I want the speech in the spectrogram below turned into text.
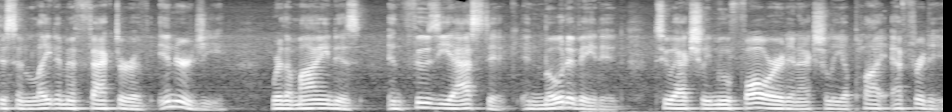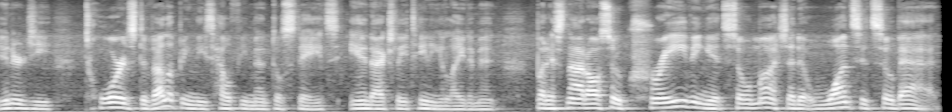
this enlightenment factor of energy where the mind is enthusiastic and motivated to actually move forward and actually apply effort and energy towards developing these healthy mental states and actually attaining enlightenment. But it's not also craving it so much that it wants it so bad.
